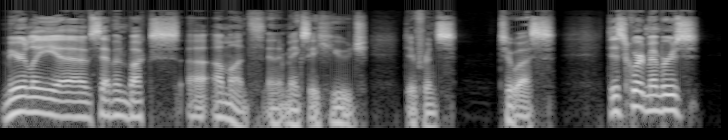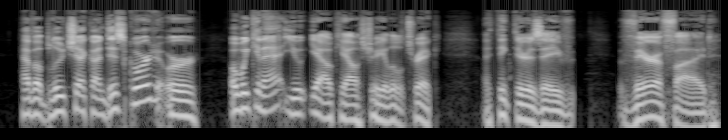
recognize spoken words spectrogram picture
merely uh, seven bucks uh, a month, and it makes a huge difference to us. Discord members have a blue check on Discord, or oh, we can add you. Yeah, okay, I'll show you a little trick. I think there is a verified.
